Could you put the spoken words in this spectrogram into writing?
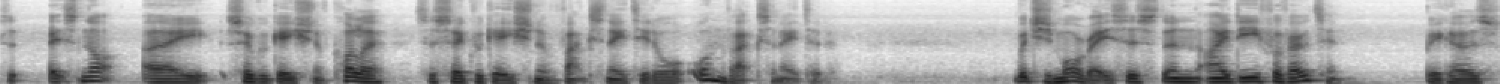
So it's not a segregation of colour, it's a segregation of vaccinated or unvaccinated, which is more racist than ID for voting because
